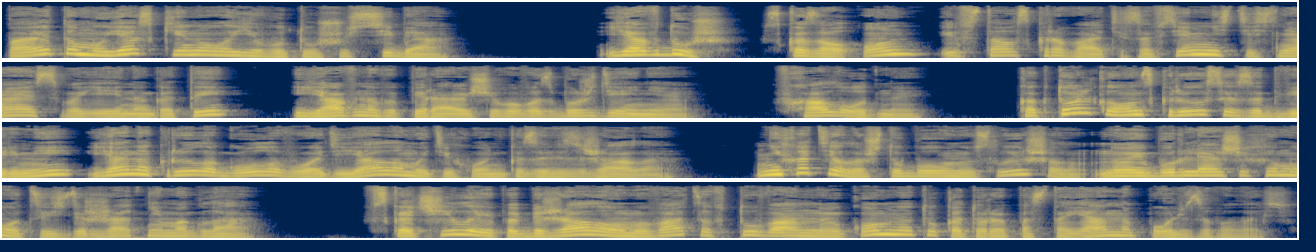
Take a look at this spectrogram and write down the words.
Поэтому я скинула его тушу с себя. «Я в душ», – сказал он и встал с кровати, совсем не стесняя своей ноготы и явно выпирающего возбуждения. В холодный. Как только он скрылся за дверьми, я накрыла голову одеялом и тихонько завизжала. Не хотела, чтобы он услышал, но и бурлящих эмоций сдержать не могла. Вскочила и побежала умываться в ту ванную комнату, которой постоянно пользовалась.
